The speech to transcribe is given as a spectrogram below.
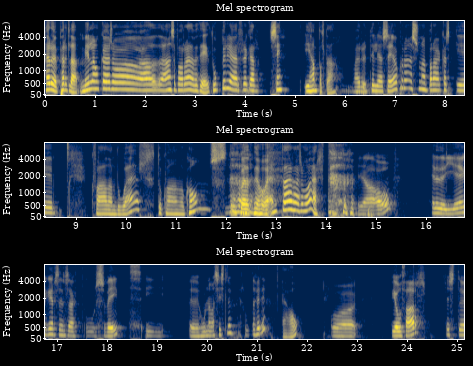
Herru, Perla, mér langaði svo að aðeins að fá að ræða við þig. Þú byrjaðir frekar sent í handbalta væru til ég að segja okkur aðeins svona bara kannski hvaðan þú ert og hvaðan þú komst og hvernig þú endar það sem þú ert? Já, heyrðu ég er sem sagt úr sveit í uh, Húnavarsíslu í Hrútafyrði Já, og bjóð þar fyrstu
